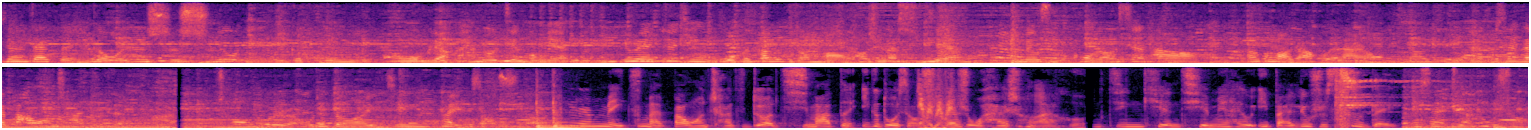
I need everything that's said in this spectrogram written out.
现在在等一个我认识十六年的一个闺蜜，然后我们两个还没有见过面，因为最近我和她都比较忙，然后这段时间没有什么空，然后现在她刚从老家回来，然后我们现在要见一面。我现在在霸王茶姬等她，超多人，我就等了已经快一个小时了。虽然每次买霸王茶姬都要起码等一个多小时，但是我还是很爱喝。今天前面还有一百六十四杯，我现在已经在路上，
